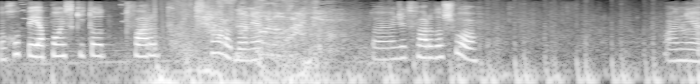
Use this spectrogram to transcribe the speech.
No chłopie, japoński to tward... twardo, nie? To będzie twardo szło. A nie.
